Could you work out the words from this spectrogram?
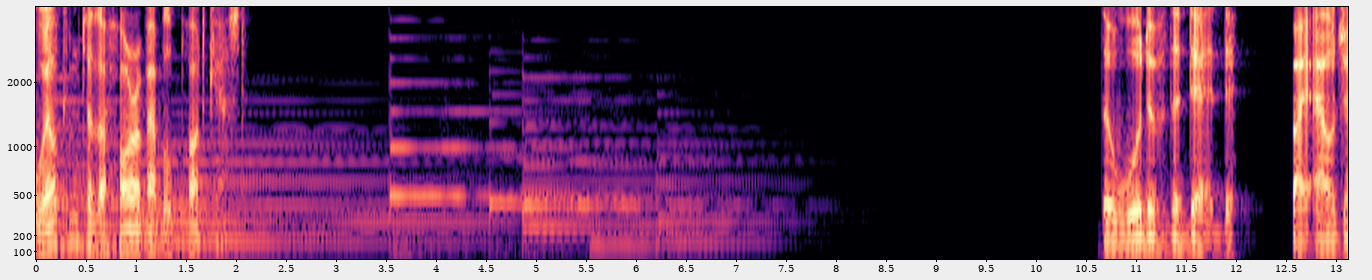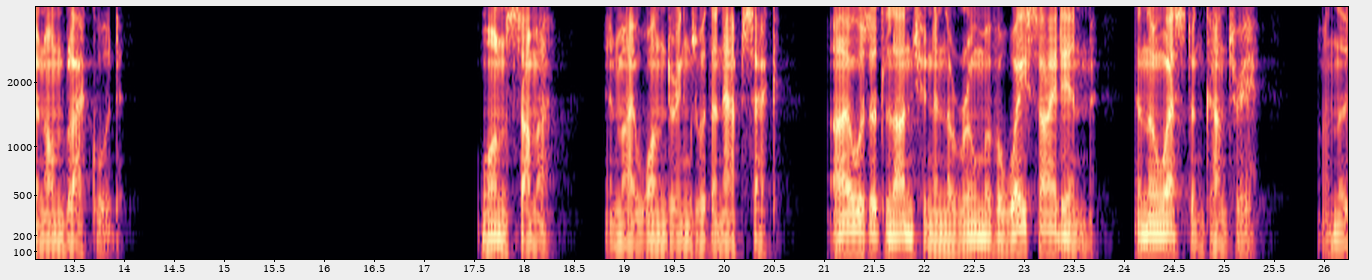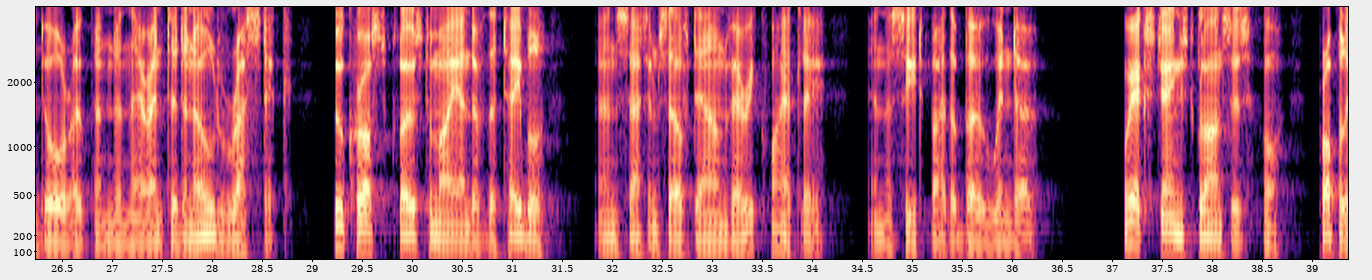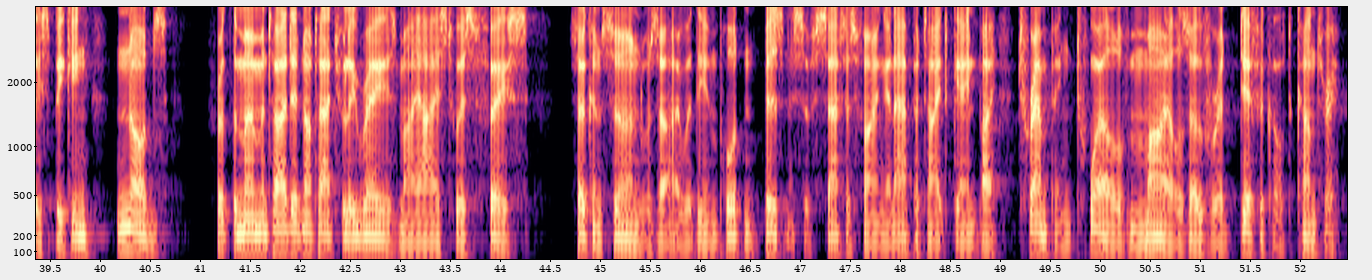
Welcome to the Horror Babble podcast. The Wood of the Dead by Algernon Blackwood. One summer, in my wanderings with a knapsack, I was at luncheon in the room of a wayside inn in the western country when the door opened and there entered an old rustic who crossed close to my end of the table and sat himself down very quietly in the seat by the bow window. We exchanged glances, or, properly speaking, nods, for at the moment I did not actually raise my eyes to his face, so concerned was I with the important business of satisfying an appetite gained by tramping twelve miles over a difficult country.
